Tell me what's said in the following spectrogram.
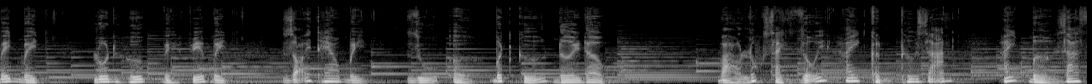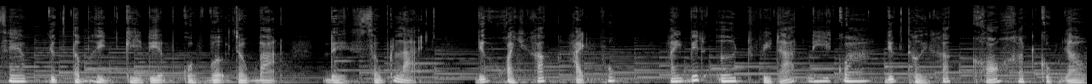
bên mình, luôn hướng về phía mình, dõi theo mình dù ở bất cứ nơi đâu. Vào lúc rảnh rỗi hay cần thư giãn, hãy mở ra xem những tấm hình kỷ niệm của vợ chồng bạn để sống lại những khoảnh khắc hạnh phúc hay biết ơn vì đã đi qua những thời khắc khó khăn cùng nhau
